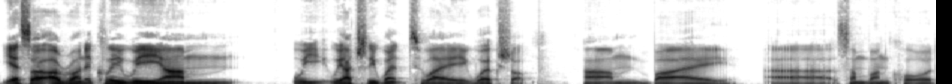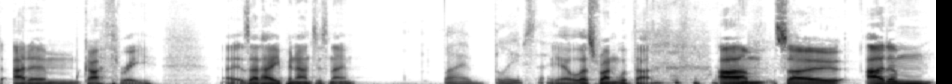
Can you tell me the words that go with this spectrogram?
yeah. So ironically, we um we we actually went to a workshop um by uh someone called Adam Guthrie. Uh, is that how you pronounce his name? I believe so. Yeah, well, let's run with that. um, so Adam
